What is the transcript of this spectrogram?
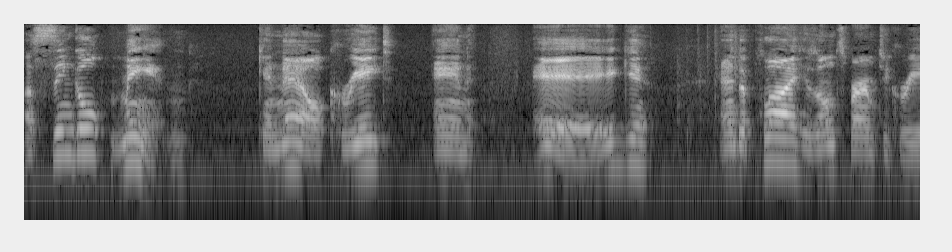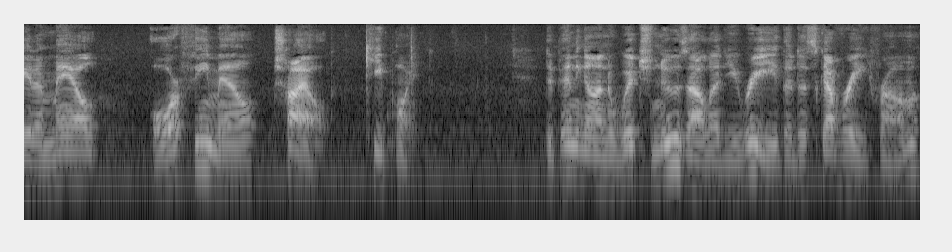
A single man can now create an egg and apply his own sperm to create a male or female child. Key point. Depending on which news outlet you read the discovery from,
